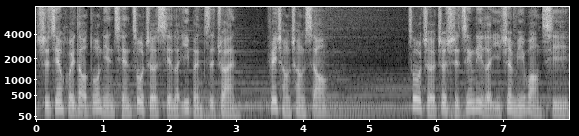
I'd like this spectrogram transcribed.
时间回到多年前，作者写了一本自传，非常畅销。作者这时经历了一阵迷惘期，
